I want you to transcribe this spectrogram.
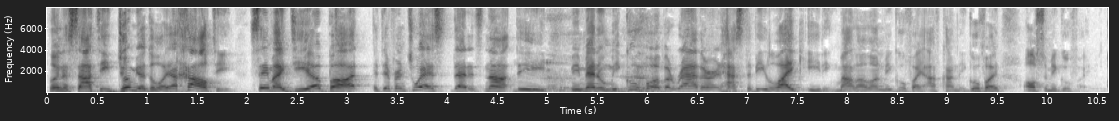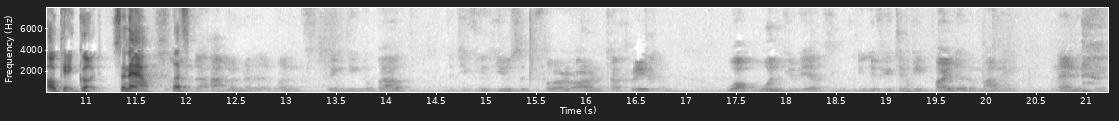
Lo Nasati Dumya Deloyachalti. Same idea, but a different twist that it's not the Mimenu Migufa, but rather it has to be like eating. Malalon Migufay, Afkan Migufay, also Migufay. Okay, good. So now, let's. The when thinking about that you could use it for Aron Tachrichin, what wouldn't you be able to, if you can be part of the money and anything,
